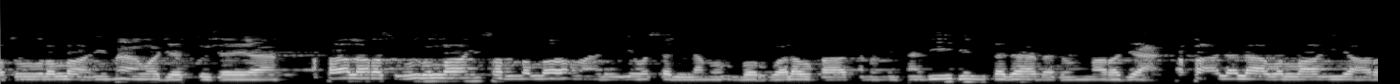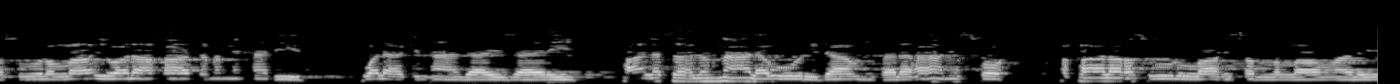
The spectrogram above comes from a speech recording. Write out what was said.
رسول الله ما وجدت شيئا. فقال رسول الله صلى الله عليه وسلم انظر ولو خاتم من حديد فذهب ثم رجع. فقال لا والله يا رسول الله ولا خاتم من حديد ولكن هذا إزاري. قال سهل ما له رداء فلها نصفه. فقال رسول الله صلى الله عليه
